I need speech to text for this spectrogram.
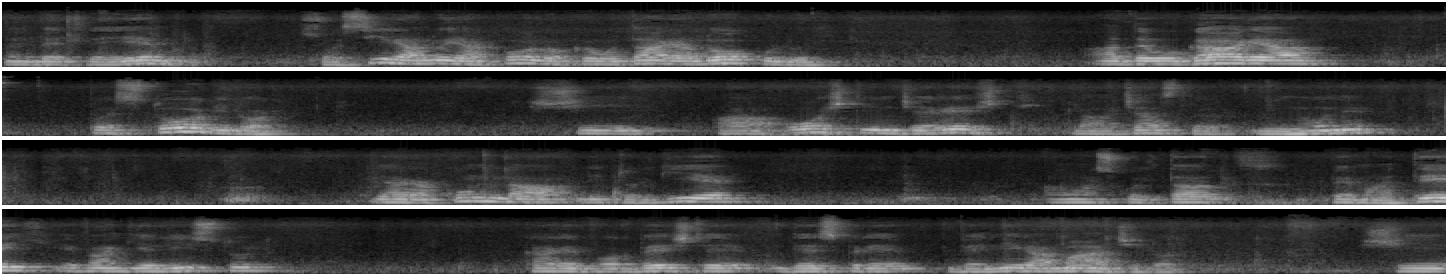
în Betleem, sosirea lui acolo, căutarea locului, adăugarea păstorilor și a oștii îngerești la această minune, iar acum la liturghie am ascultat pe Matei, evanghelistul, care vorbește despre venirea magilor. Și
